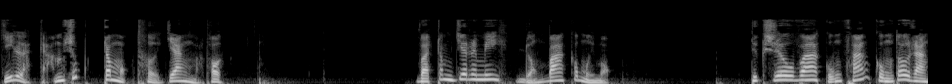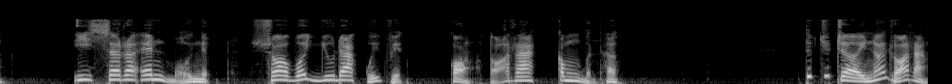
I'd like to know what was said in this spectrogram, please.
chỉ là cảm xúc trong một thời gian mà thôi. Và trong Jeremy đoạn 3 câu 11, Đức giê va cũng phán cùng tôi rằng, Israel bội nghịch so với Judah quỷ Việt còn tỏ ra công bình hơn. Đức Chúa Trời nói rõ rằng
